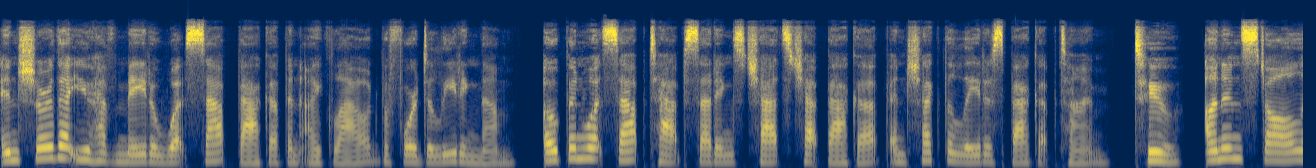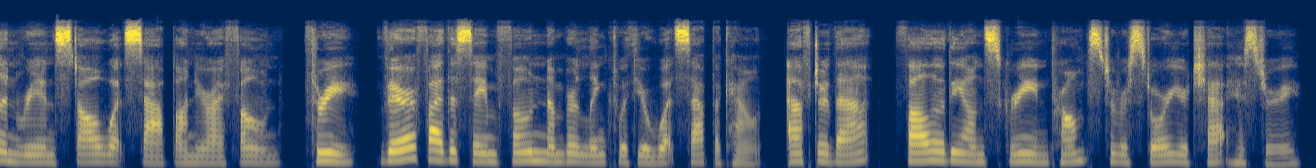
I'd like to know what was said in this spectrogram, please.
Ensure that you have made a WhatsApp backup in iCloud before deleting them. Open WhatsApp tap Settings Chats Chat Backup and check the latest backup time. 2. Uninstall and reinstall WhatsApp on your iPhone. 3. Verify the same phone number linked with your WhatsApp account. After that, follow the on screen prompts to restore your chat history.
